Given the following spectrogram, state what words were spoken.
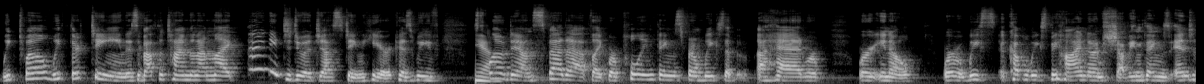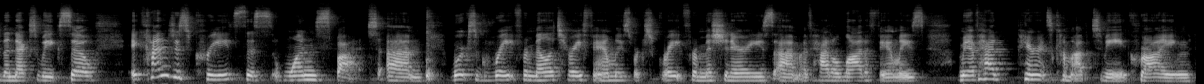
week 12, week 13 is about the time that I'm like, I need to do adjusting here because we've yeah. slowed down, sped up. Like we're pulling things from weeks ahead. We're, we're, you know, we're a, weeks, a couple weeks behind and I'm shoving things into the next week. So it kind of just creates this one spot. Um, works great for military families, works great for missionaries. Um, I've had a lot of families. I mean, I've had parents come up to me crying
